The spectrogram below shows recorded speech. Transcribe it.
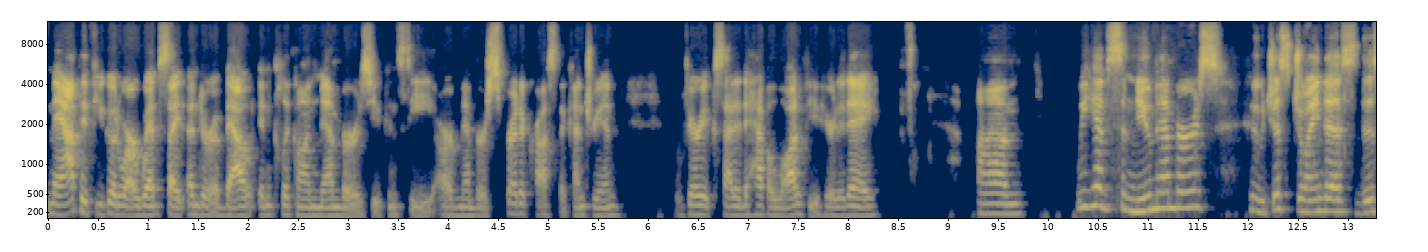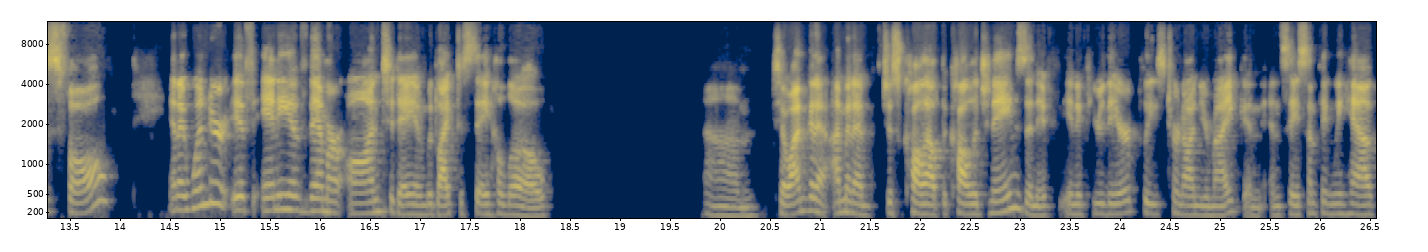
map if you go to our website under About and click on Members. You can see our members spread across the country, and we're very excited to have a lot of you here today. Um, we have some new members who just joined us this fall. And I wonder if any of them are on today and would like to say hello. Um, so I'm gonna I'm gonna just call out the college names, and if and if you're there, please turn on your mic and and say something. We have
